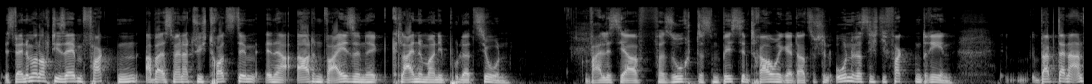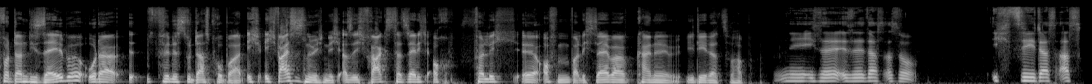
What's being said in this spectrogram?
Es wären immer noch dieselben Fakten, aber es wäre natürlich trotzdem in einer Art und Weise eine kleine Manipulation weil es ja versucht, das ein bisschen trauriger darzustellen, ohne dass sich die Fakten drehen. Bleibt deine Antwort dann dieselbe oder findest du das probat? Ich, ich weiß es nämlich nicht. Also ich frage es tatsächlich auch völlig äh, offen, weil ich selber keine Idee dazu habe. Nee, ich sehe seh das, also ich sehe das als,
